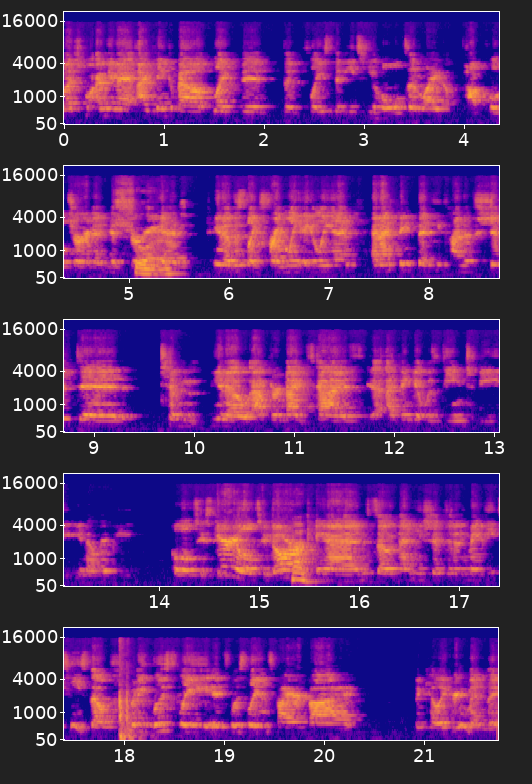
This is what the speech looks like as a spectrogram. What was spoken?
much more. I mean, I, I think about like the the place that ET holds in like pop culture and mystery Sure. and you know this like friendly alien. And I think that he kind of shifted to you know after Night Skies. I think it was deemed to be you know maybe a little too scary, a little too dark, and so then he shifted and made ET. So, but he loosely it's loosely inspired by the Kelly Greenman, the,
